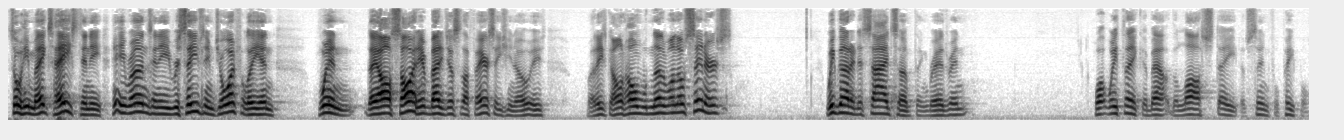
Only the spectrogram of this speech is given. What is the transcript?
so he makes haste and he, he runs and he receives him joyfully. And when they all saw it, everybody just the Pharisees, you know, he, well, he's gone home with another one of those sinners. We've got to decide something, brethren. What we think about the lost state of sinful people,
